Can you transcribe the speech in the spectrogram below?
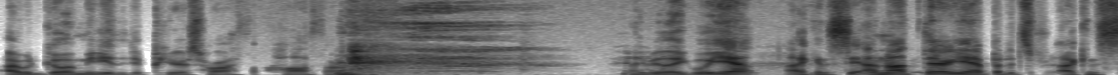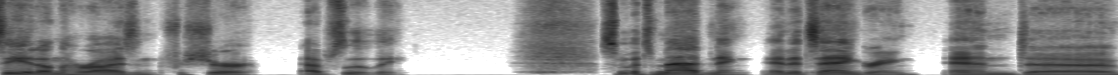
I would go immediately to Pierce Hawth- Hawthorne. I'd be like, well, yeah, I can see. I'm not there yet, but it's I can see it on the horizon for sure. Absolutely. So it's maddening and it's angering, and uh,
